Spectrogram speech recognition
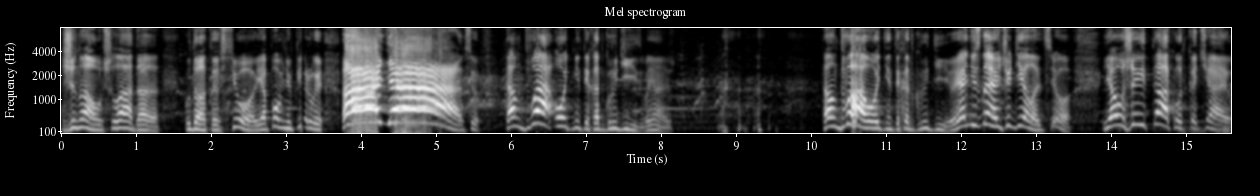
жена ушла, да, куда-то, все. Я помню первый, Аня! Все. Там два отнятых от груди, понимаешь? Там два отнятых от груди. Я не знаю, что делать, все. Я уже и так вот качаю.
